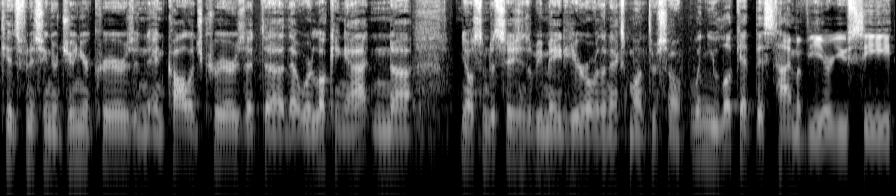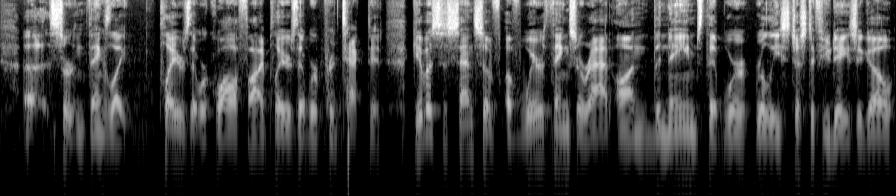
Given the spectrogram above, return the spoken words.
kids finishing their junior careers and, and college careers that uh, that we're looking at, and uh, you know some decisions will be made here over the next month or so. When you look at this time of year, you see uh, certain things like players that were qualified, players that were protected. Give us a sense of, of where things are at on the names that were released just a few days ago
